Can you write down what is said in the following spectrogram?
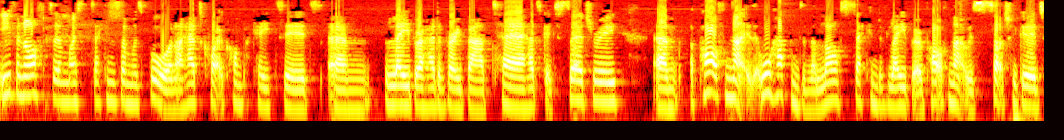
even after my second son was born, I had quite a complicated um, labour. I had a very bad tear, had to go to surgery. Um, apart from that, it all happened in the last second of labour. Apart from that, it was such a good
